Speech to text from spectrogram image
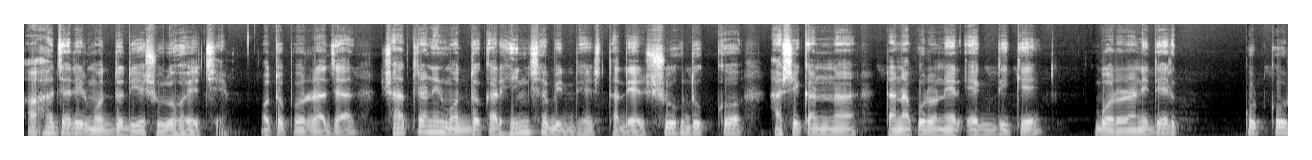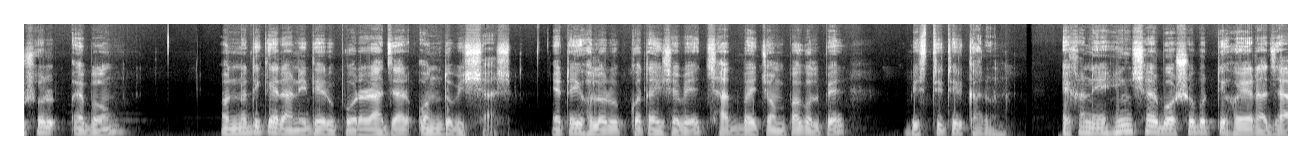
আহাজারির মধ্য দিয়ে শুরু হয়েছে। অতপর রাজার সাত রানীর মধ্যকার হিংসা বিদ্বেষ, তাদের সুখ দুঃখ, হাসি কান্না টানাপূরণের একদিকে বড় রানীদের কূটকৌশল এবং অন্যদিকে রানীদের উপর রাজার অন্ধবিশ্বাস। এটাই হলো রূপকথা হিসেবে ছাদ বাই চম্পা গল্পের বিস্তৃতির কারণ। এখানে হিংসার বর্ষবর্তী হয়ে রাজা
